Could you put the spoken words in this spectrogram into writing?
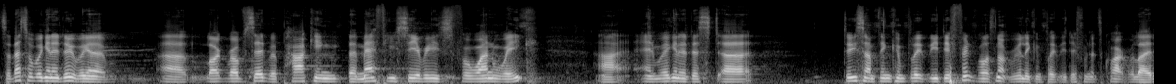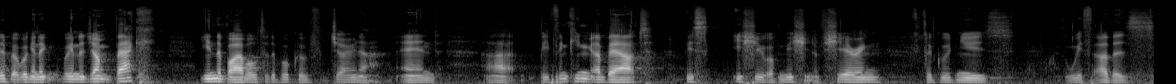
so that's what we're going to do. We're going to, uh, like Rob said, we're parking the Matthew series for one week, uh, and we're going to just uh, do something completely different. Well, it's not really completely different, it's quite related, but we're going to jump back in the Bible to the book of Jonah and uh, be thinking about this issue of mission, of sharing the good news with others.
